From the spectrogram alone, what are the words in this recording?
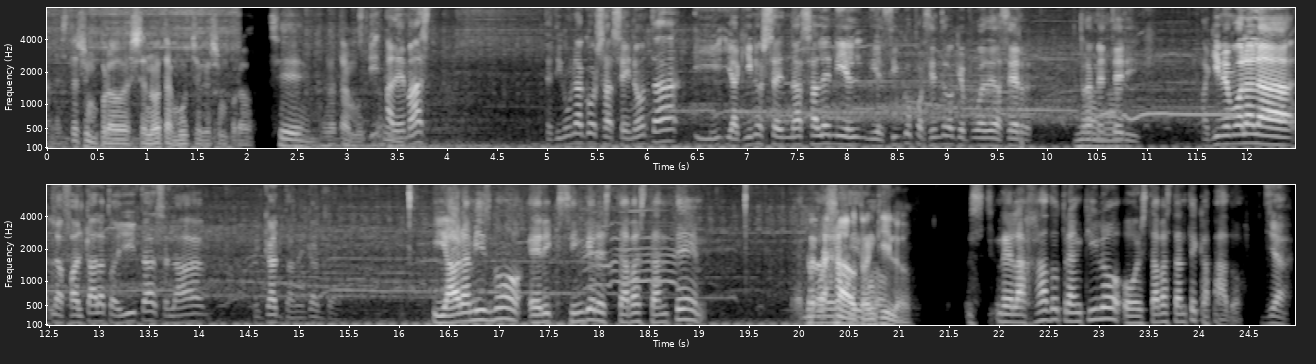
Vale, este es un pro, se nota mucho que es un pro. Sí. Se nota mucho. además, te digo una cosa, se nota y, aquí no, se, sale ni el, ni el 5% de lo que puede hacer realmente Eric. Aquí me mola la, falta de la toallita, se la... Me encanta, me encanta. Y ahora mismo Eric Singer está bastante... Relajado, tranquilo. Relajado, tranquilo o está bastante capado. Ya.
